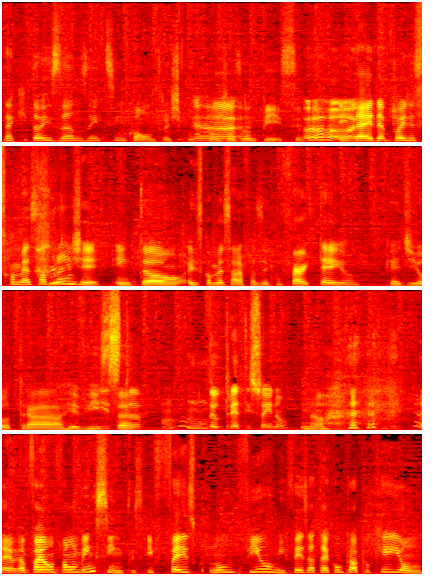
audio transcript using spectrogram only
daqui dois anos a gente se encontra tipo uh, como se fosse One Piece uh, e daí depois eles começam a abranger então eles começaram a fazer com Fair Tail que é de outra revista. revista. Hum, não deu treta isso aí, não? Não. é, foi, um, foi um bem simples. E fez, num filme, fez até com o próprio Keion.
